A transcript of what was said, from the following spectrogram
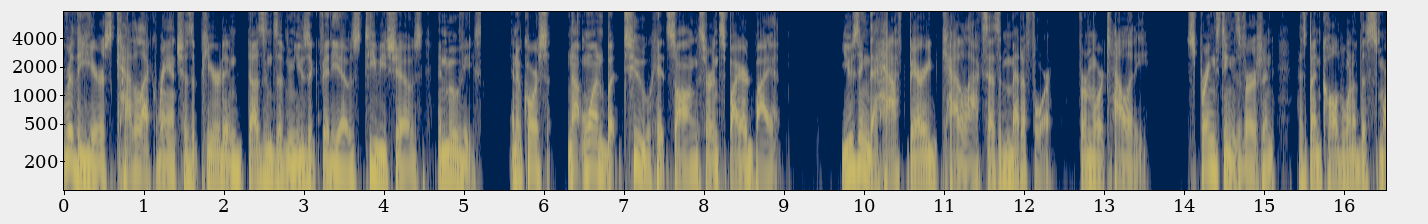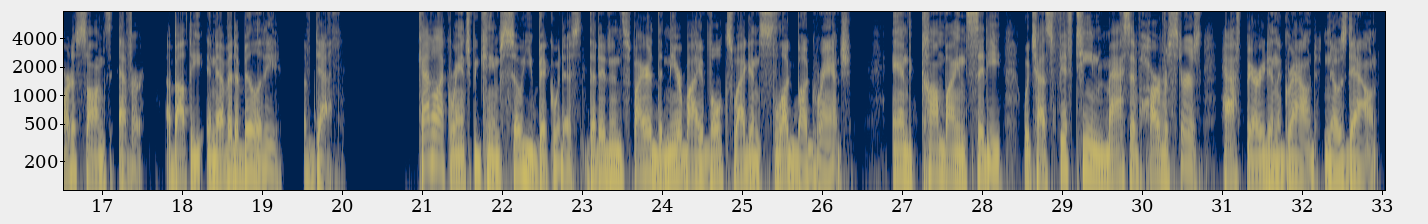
Over the years, Cadillac Ranch has appeared in dozens of music videos, TV shows, and movies. And of course, not one but two hit songs are inspired by it. Using the half buried Cadillacs as a metaphor for mortality, Springsteen's version has been called one of the smartest songs ever about the inevitability of death. Cadillac Ranch became so ubiquitous that it inspired the nearby Volkswagen Slugbug Ranch and Combine City, which has 15 massive harvesters half buried in the ground, nose down.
